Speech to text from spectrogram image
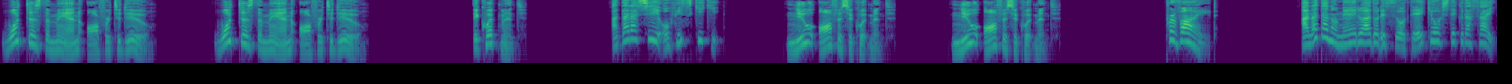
What does the man offer to do? What does the man offer to do? Equipment. 新しいオフィス機器、 New office equipment. New office equipment. Provide. あなたのメールアドレスを提供してください。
